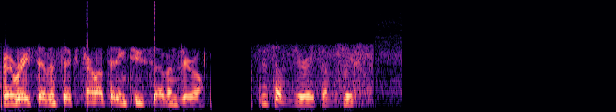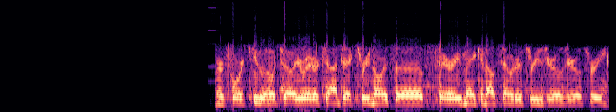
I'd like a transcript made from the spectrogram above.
Remember 876, turn left heading 270. 270, 876. Remember 4 Kilo Hotel, your radar contact 3 north of Ferry, making altimeter 3003.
